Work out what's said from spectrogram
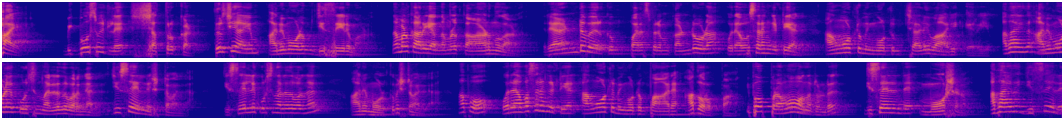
Hi big boss വീട്ടിലെ ശത്രുക്കൾ തീർച്ചയായും അനുമോളും ജിസയിലുമാണ്. നമ്മൾക്കറിയാം നമ്മൾ കാണുന്നതാണ്. രണ്ടുപേർക്കും പരസ്പരം കണ്ടുകൂടാ ഒരു അവസരം കിട്ടിയാൽ അങ്ങോട്ടും ഇങ്ങോട്ടും ചളിവാരി എറിയും. അതായത് അനുമോളെക്കുറിച്ച് നല്ലത് പറഞ്ഞാൽ ജിസേലിന് ഇഷ്ടമല്ല. ജിസേലിനെ കുറിച്ച് നല്ലത് പറഞ്ഞാൽ അനുമോൾക്കും ഇഷ്ടമല്ല. അപ്പോൾ ഒരവസരം കിട്ടിയാൽ അങ്ങോട്ടും ഇങ്ങോട്ടും പാര അതുറപ്പാണ് ഇപ്പോൾ പ്രമോ വന്നിട്ടുണ്ട് ജിസേലിന്റെ മോഷണം. അതായത് ജിസേൽ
